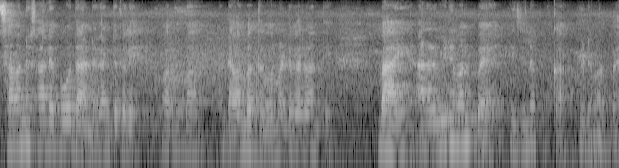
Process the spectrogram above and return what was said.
ಸಾಮಾನ್ಯ ಶಾಲೆ ಹೋದಾಂಡು ಗಂಟೆ ತಲೆ ಹೊರಂಬ ಗಂಟೆ ಒಂಬತ್ತು ಅವ್ರ ಮಂಡೆ ಬರುವಂತೆ ಬಾಯ್ ಅಣ್ಣ ವೀಡಿಯೋ ಮಲ್ಪೆ ಈ ದಿನ ಪಕ್ಕ ವೀಡಿಯೋ ಮಲ್ಪೆ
